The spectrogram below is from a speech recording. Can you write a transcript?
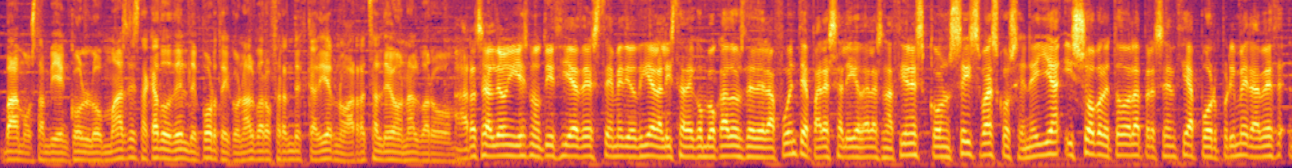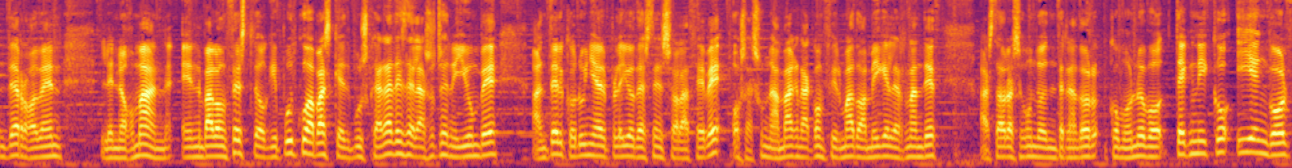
Vamos también con lo más destacado del deporte, con Álvaro Fernández Cadierno. Arrachaldeón, Álvaro. Arrachaldeón y es noticia de este mediodía la lista de convocados de De La Fuente para esa Liga de las Naciones, con seis vascos en ella y sobre todo la presencia por primera vez de Robén Lenormand. En baloncesto, Guipúzcoa Basket buscará desde las 8 en Iyumbe ante el Coruña el playo de ascenso a la CB. Osasuna Magna confirmado a Miguel Hernández, hasta ahora segundo entrenador como nuevo técnico. Y en golf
